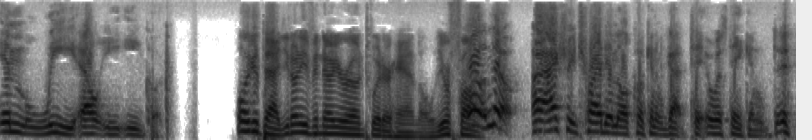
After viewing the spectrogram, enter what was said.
M Lee L E E Cook. Look at that. You don't even know your own Twitter handle. You're fine. Well, no, I actually tried ML Cook and it got ta- it was taken. It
